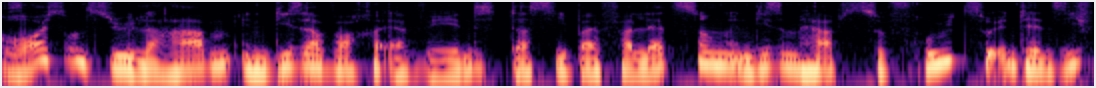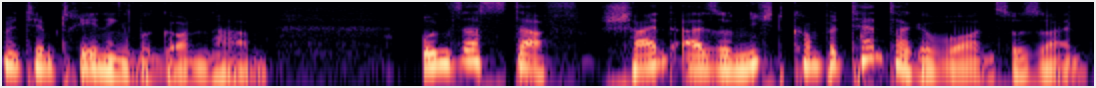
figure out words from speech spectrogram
Reus und Süle haben in dieser Woche erwähnt, dass sie bei Verletzungen in diesem Herbst zu früh zu intensiv mit dem Training begonnen haben. Unser Staff scheint also nicht kompetenter geworden zu sein.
